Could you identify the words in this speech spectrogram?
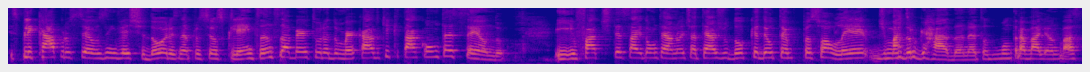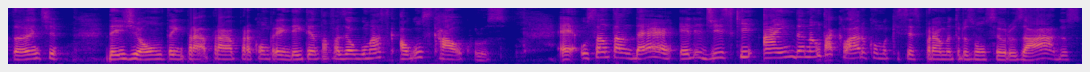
explicar para os seus investidores, né, para os seus clientes, antes da abertura do mercado, o que está acontecendo. E o fato de ter saído ontem à noite até ajudou, porque deu tempo pro pessoal ler de madrugada, né? Todo mundo trabalhando bastante desde ontem para compreender e tentar fazer algumas, alguns cálculos. É, o Santander, ele diz que ainda não está claro como que esses parâmetros vão ser usados,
